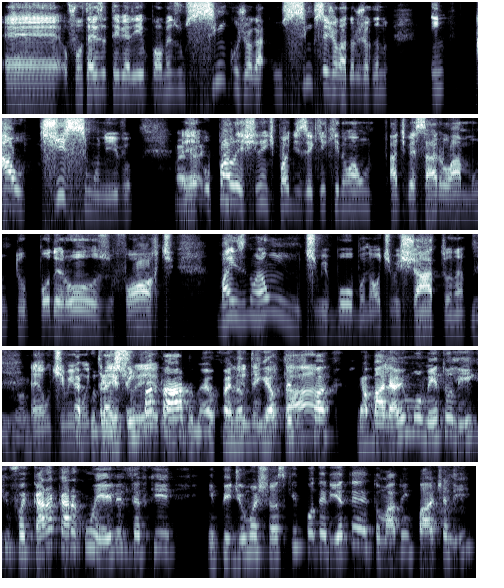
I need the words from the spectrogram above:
É, o Fortaleza teve ali pelo menos uns 5 joga uns cinco, seis jogadores jogando em altíssimo nível. É, o Palestina, a gente pode dizer aqui que não é um adversário lá muito poderoso, forte, mas não é um time bobo, não é um time chato, né? Uhum. É um time é, muito traiçoeiro. Ter empatado, né? O Fernando Miguel teve que trabalhar em um momento ali que foi cara a cara com ele, ele teve que impedir uma chance que poderia ter tomado um empate ali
